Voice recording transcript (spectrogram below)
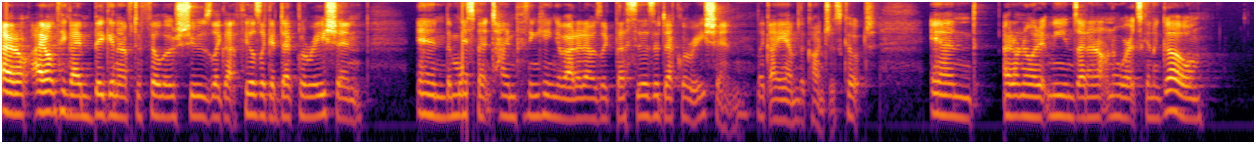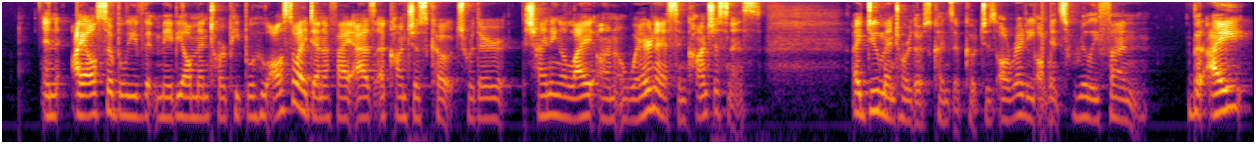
I don't I don't think I'm big enough to fill those shoes. Like that feels like a declaration. And the more I spent time thinking about it, I was like, this is a declaration. Like I am the conscious coach and I don't know what it means and I don't know where it's going to go. And I also believe that maybe I'll mentor people who also identify as a conscious coach, where they're shining a light on awareness and consciousness. I do mentor those kinds of coaches already, and it's really fun. But I,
